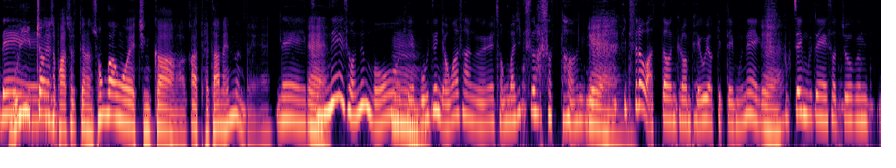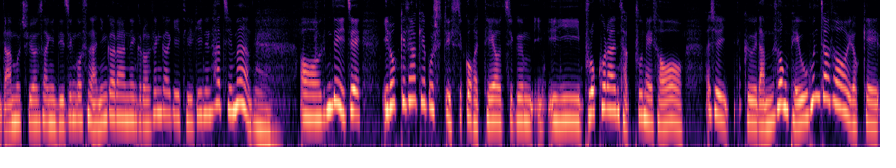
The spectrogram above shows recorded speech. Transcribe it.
네. 우리 입장에서 봤을 때는 송강호의 진가가 대단했는데. 네, 예. 국내에서는 뭐 음. 모든 영화상을 정말 휩쓸었었던, 예. 휩쓸어왔던 그런 배우였기 때문에 예. 국제 무대에서 조금 나무 주연상이 늦은 것은 아닌가라는 그런 생각이 들기는 하지만. 음. 어, 근데 이제 이렇게 생각해 볼 수도 있을 것 같아요. 지금 이, 이 브로커라는 작품에서 사실 그 남성 배우 혼자서 이렇게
